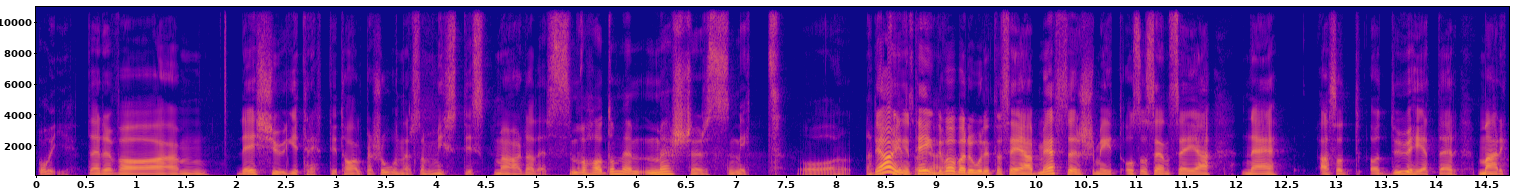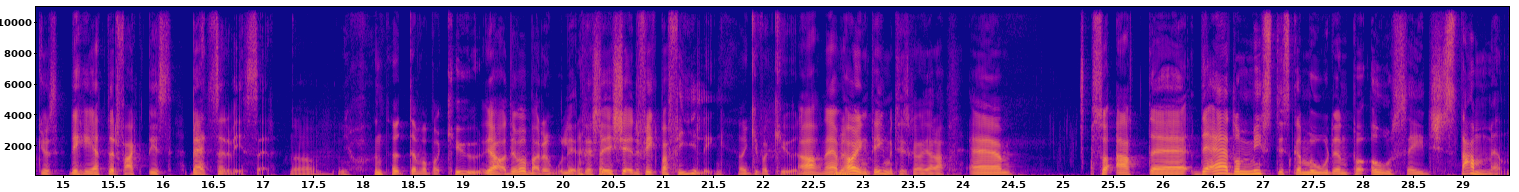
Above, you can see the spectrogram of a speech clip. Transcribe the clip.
Oj. Där det var... um, det är 20-30-tal personer som mystiskt mördades. Men vad har de med Messerschmitt och... Det har ingenting, det var bara roligt att säga Messerschmitt och så sen säga Nej, alltså och du heter Marcus, det heter faktiskt Besserwisser. Ja, det var bara kul. Ja, det var bara roligt, jag, fick bara feeling. Ja, gud vad kul. Ja, nej, men det har ingenting med Tyskland att göra. Ehm, så att eh, det är de mystiska morden på Osage-stammen,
